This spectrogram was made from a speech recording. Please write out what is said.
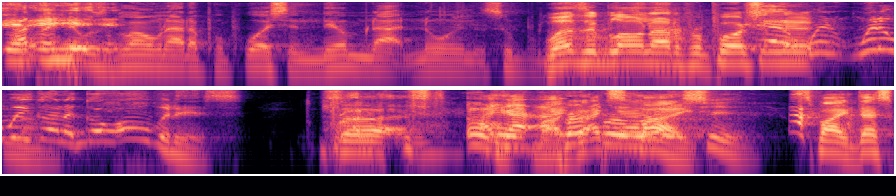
think and- it was blown out of proportion. Them not knowing the Super Bowl. Was it blown out of proportion? Yeah. When, when are we gonna go over this? So, oh, I got my God, preparation. Spike. Spike, that's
